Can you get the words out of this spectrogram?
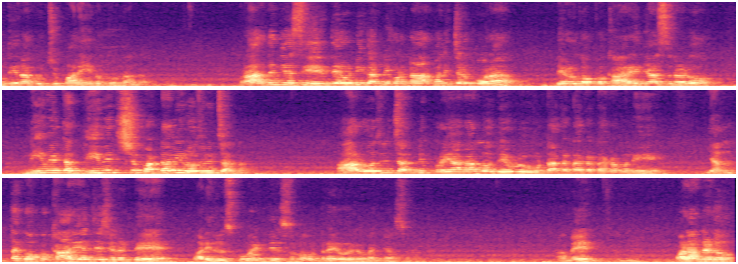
ఉంది నాకు కొంచెం బలహీనత ఉంది అన్నారు ప్రార్థన చేసి దేవుడు నీకు అన్ని కూడా నార్మల్ ఇచ్చాడు పోరా. దేవుడు గొప్ప కార్యం చేస్తున్నాడు. నీవింత దీవించబడ్డావు ఈ రోజు నుంచి అన్న. ఆ రోజు నుంచి అన్ని ప్రయాణాల్లో దేవుడు టక టక టకమని ఎంత గొప్ప కార్యాలు చేశాడంటే వాడు ఈరోజు కువైట్ దేశంలో డ్రైవర్గా పనిచేస్తున్నాడు. ఆమేన్. వాడు అన్నాడు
